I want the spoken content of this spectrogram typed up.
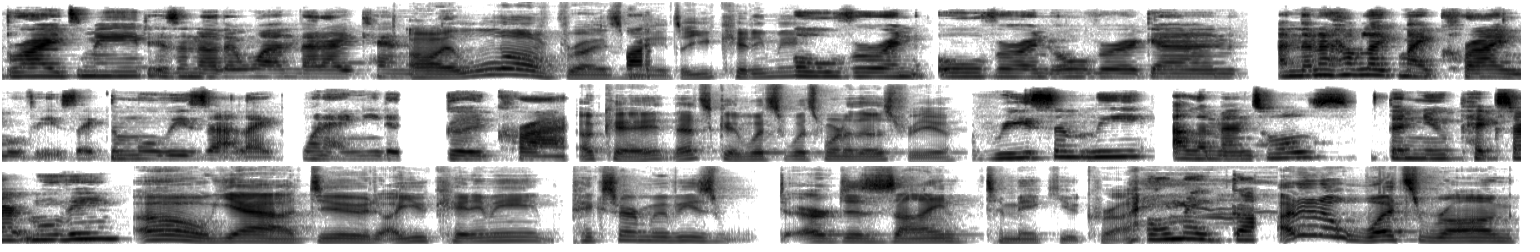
Bridesmaid is another one that I can. Oh, I love Bridesmaids. Are you kidding me? Over and over and over again. And then I have like my cry movies, like the movies that like when I need a good cry. Okay, that's good. What's what's one of those for you? Recently, Elementals, the new Pixar movie. Oh yeah, dude, are you kidding me? Pixar movies are designed to make you cry. Oh my god. I don't know what's wrong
